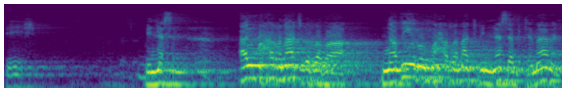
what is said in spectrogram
بإيش؟ بالنسب. المحرمات بالرضاء. نظير المحرمات بالنسب تماما.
